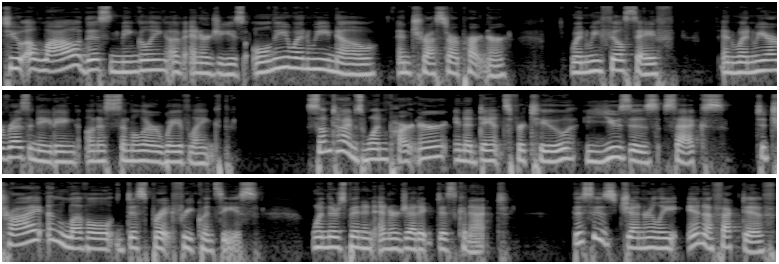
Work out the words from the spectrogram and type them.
to allow this mingling of energies only when we know and trust our partner, when we feel safe, and when we are resonating on a similar wavelength. Sometimes one partner in a dance for two uses sex to try and level disparate frequencies when there's been an energetic disconnect. This is generally ineffective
